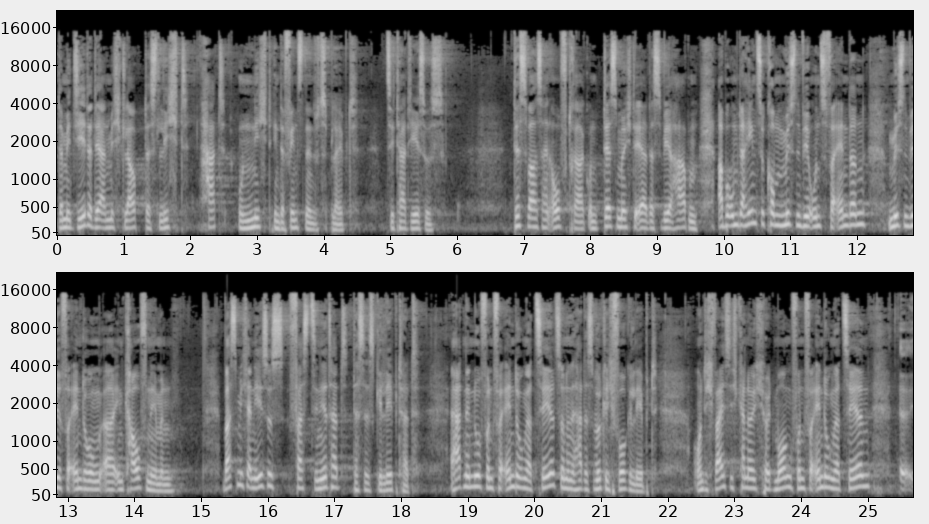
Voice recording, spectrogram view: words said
damit jeder, der an mich glaubt, das Licht hat und nicht in der Finsternis bleibt. Zitat Jesus. Das war sein Auftrag und das möchte er, dass wir haben. Aber um dahin zu kommen, müssen wir uns verändern, müssen wir Veränderung äh, in Kauf nehmen. Was mich an Jesus fasziniert hat, dass er es gelebt hat. Er hat nicht nur von Veränderung erzählt, sondern er hat es wirklich vorgelebt. Und ich weiß, ich kann euch heute Morgen von Veränderung erzählen. Äh,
